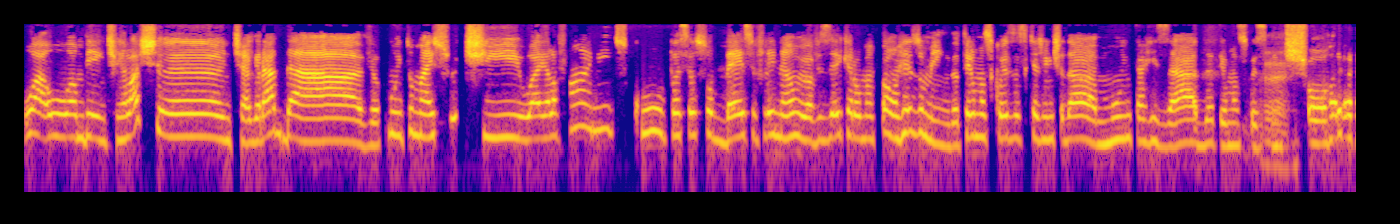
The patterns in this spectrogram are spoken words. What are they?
o, o ambiente relaxante, agradável, muito mais sutil. Aí ela fala, ai, me desculpa se eu soubesse. Eu falei, não, eu avisei que era uma. Bom, resumindo, tem umas coisas que a gente dá muita risada, tem umas coisas é. que a gente é. chora.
